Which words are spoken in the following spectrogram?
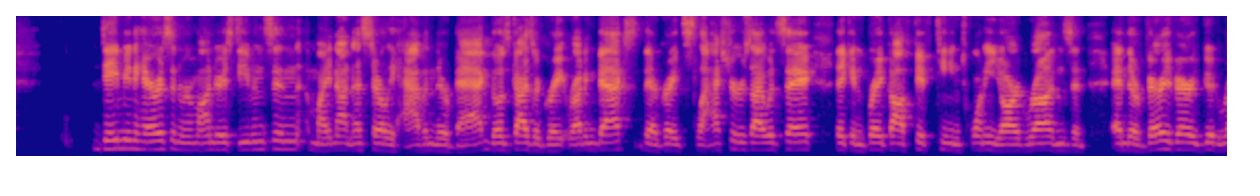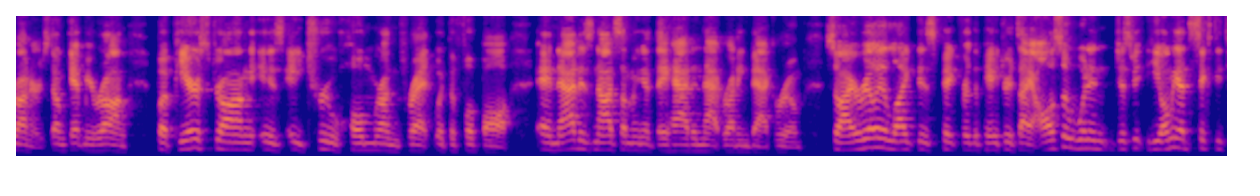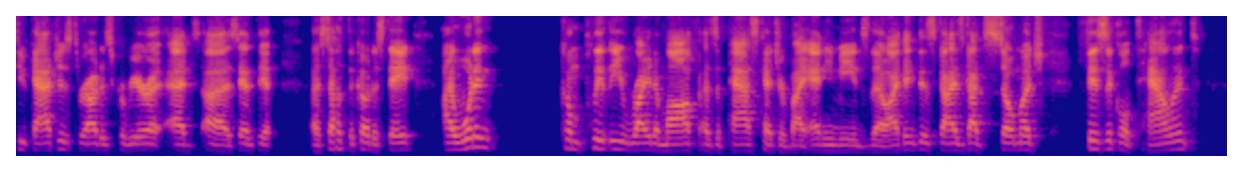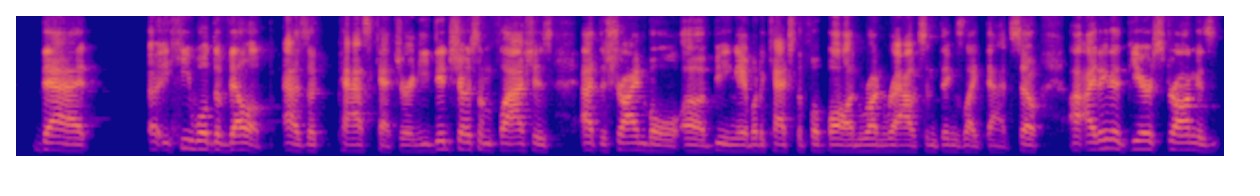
Damien Harris and Rhamondre Stevenson might not necessarily have in their bag. Those guys are great running backs. They're great slashers, I would say. They can break off 15, 20 yard runs and and they're very, very good runners. Don't get me wrong. But Pierre Strong is a true home run threat with the football. And that is not something that they had in that running back room. So I really like this pick for the Patriots. I also wouldn't just, he only had 62 catches throughout his career at uh, uh, South Dakota State. I wouldn't completely write him off as a pass catcher by any means, though. I think this guy's got so much physical talent that uh, he will develop as a pass catcher. And he did show some flashes at the Shrine Bowl of being able to catch the football and run routes and things like that. So uh, I think that Pierre Strong is,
